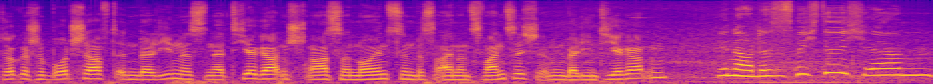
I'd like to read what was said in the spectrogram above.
türkische Botschaft in Berlin ist in der Tiergartenstraße 19 bis 21 in Berlin-Tiergarten. Genau, das ist richtig. Ähm,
